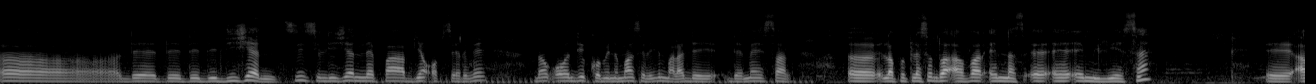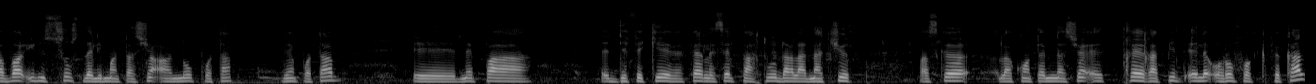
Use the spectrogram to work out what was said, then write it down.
euh, de- de- de- de- d'hygiène. Si, si l'hygiène n'est pas bien observée, donc on dit communément c'est une maladie des, des mains sales. Euh, la population doit avoir un, un- un milieu sain, et avoir une source d'alimentation en eau potable, bien potable, et ne pas déféquer, faire les selles partout dans la nature, parce que la contamination est très rapide, elle est orofocale,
